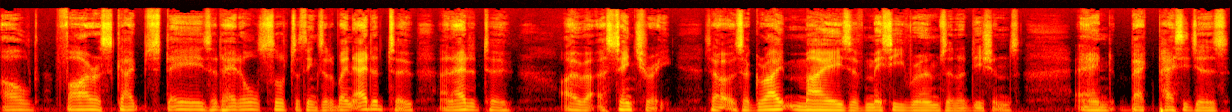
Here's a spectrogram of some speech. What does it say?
old fire escape stairs, it had all sorts of things that had been added to and added to over a century. So it was a great maze of messy rooms and additions and back passages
